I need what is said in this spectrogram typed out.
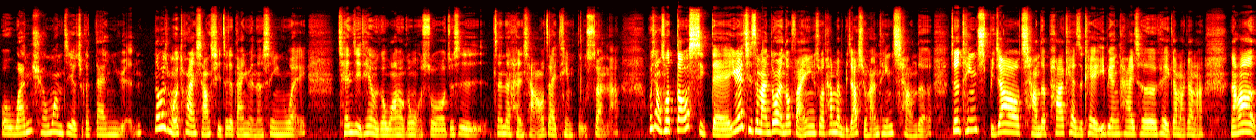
我完全忘记有这个单元。那为什么会突然想起这个单元呢？是因为。前几天有一个网友跟我说，就是真的很想要再听不算啦。我想说都是的，因为其实蛮多人都反映说他们比较喜欢听长的，就是听比较长的 podcast，可以一边开车可以干嘛干嘛，然后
